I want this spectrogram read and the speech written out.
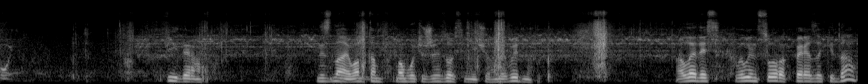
Ой. Фідером. Не знаю, вам там, мабуть, вже зовсім нічого не видно. Але десь хвилин 40 перезакидав.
